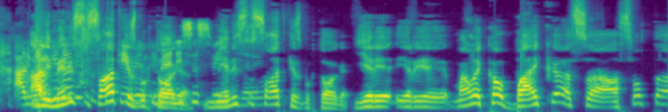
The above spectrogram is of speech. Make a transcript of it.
Ali, Ali meni su slatke zbog toga. Meni sviđaju. Meni su slatke zbog toga. Jer je, jer je malo je kao bajka sa asfalta,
